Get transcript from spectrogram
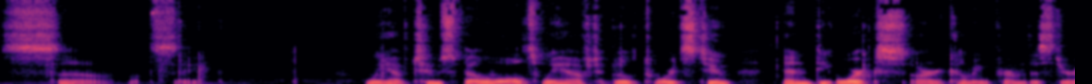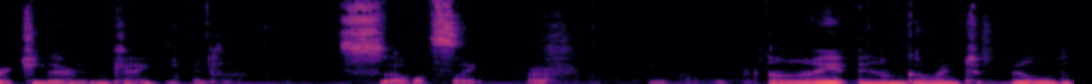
So, let's see. We have two spell walls we have to build towards two, and the orcs are coming from this direction there. Okay. So, let's see. I am going to build...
